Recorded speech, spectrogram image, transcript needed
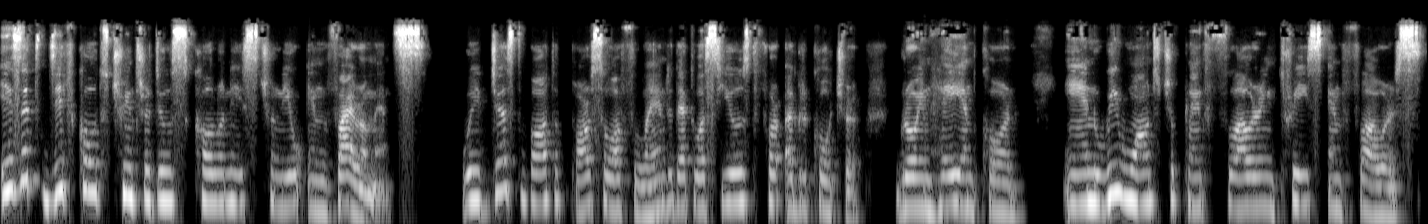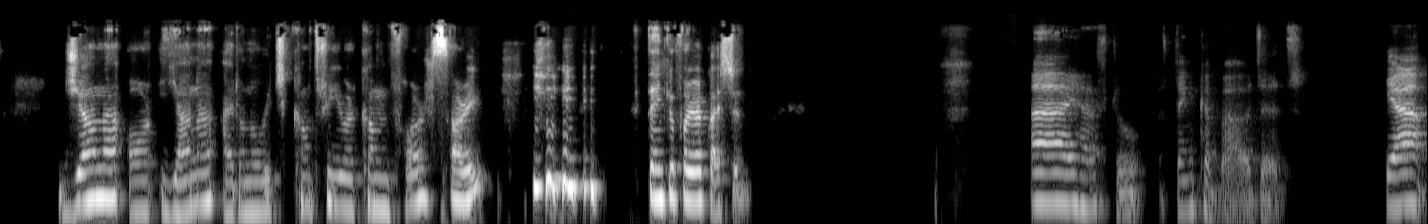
Is it difficult to introduce colonies to new environments? We just bought a parcel of land that was used for agriculture, growing hay and corn, and we want to plant flowering trees and flowers. Jana or Yana, I don't know which country you are coming for, sorry. Thank you for your question. I have to think about it. Yeah.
